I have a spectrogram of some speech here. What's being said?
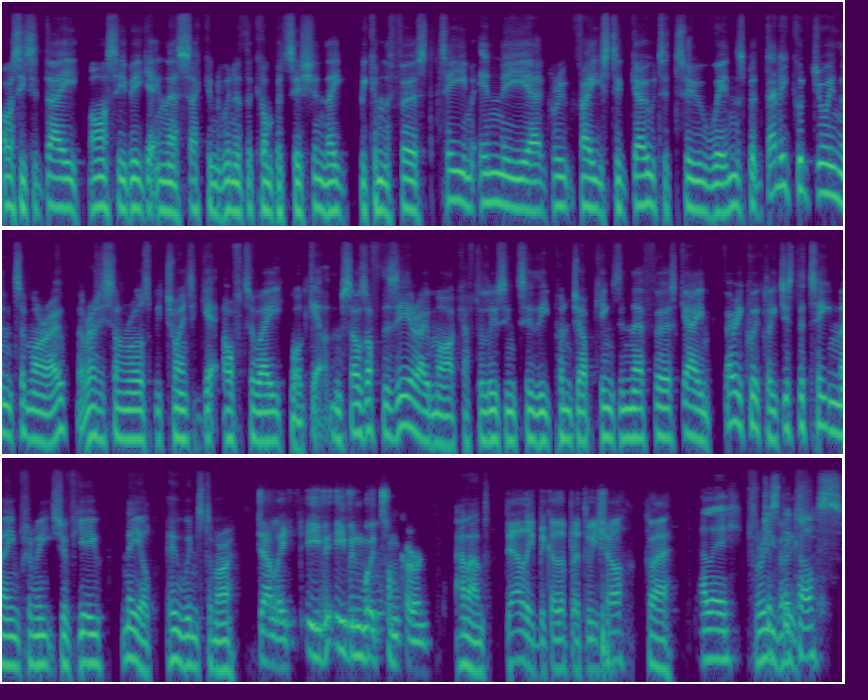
obviously, today RCB getting their second win of the competition. They become the first team in the uh, group phase to go to two wins, but Delhi could join them tomorrow. The Rajasthan Royals will be trying to get off to a, well, get themselves off the zero mark after losing to the Punjab Kings in their first game. Very quickly, just the team name from each of you. Neil, who wins tomorrow? Delhi, even, even with Tom Curran. Anand. Delhi because of Prithvi Shaw. Claire. Delhi. Three just votes. because.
